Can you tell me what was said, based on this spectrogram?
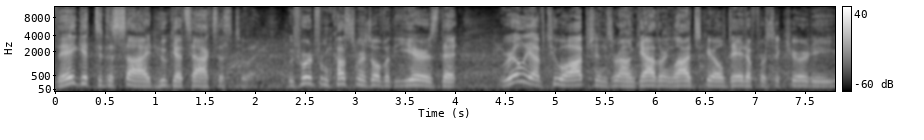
They get to decide who gets access to it. We've heard from customers over the years that really have two options around gathering large scale data for security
